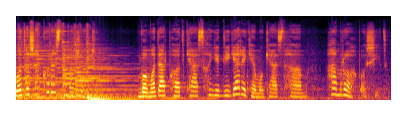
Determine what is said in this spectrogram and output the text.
با تشکر از توجهتون با ما در پادکست های دیگر کموکست هم همراه باشید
